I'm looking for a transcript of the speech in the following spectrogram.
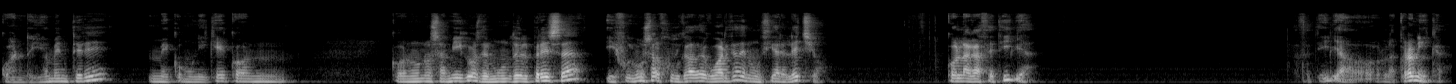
Cuando yo me enteré, me comuniqué con, con unos amigos del mundo del presa y fuimos al juzgado de guardia a denunciar el hecho, con la gacetilla. Gacetilla o la crónica.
